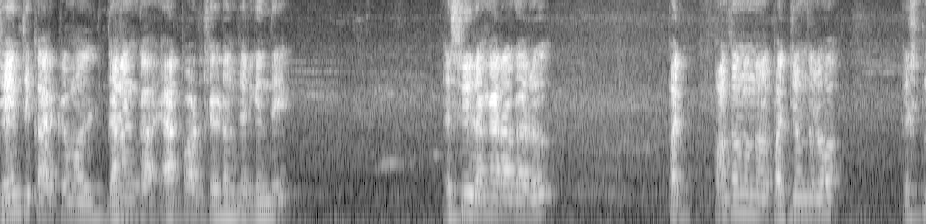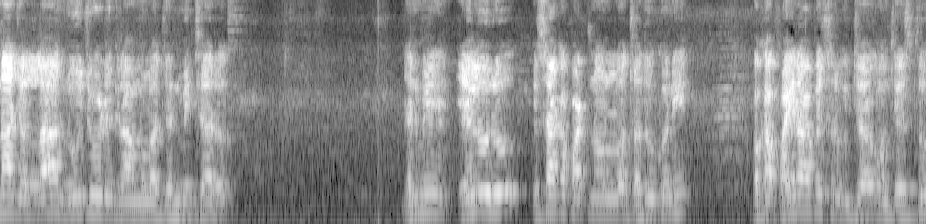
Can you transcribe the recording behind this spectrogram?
జయంతి కార్యక్రమాలు ఘనంగా ఏర్పాటు చేయడం జరిగింది. ఎస్వి రంగారావు గారు పద్ పంతొమ్మిది వందల పద్దెనిమిదిలో కృష్ణా జిల్లా నూజివీడి గ్రామంలో జన్మించారు. జన్మి ఏలూరు విశాఖపట్నంలో చదువుకొని ఒక ఫైర్ ఆఫీసర్ ఉద్యోగం చేస్తూ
